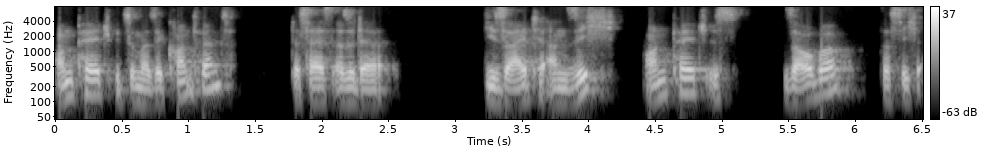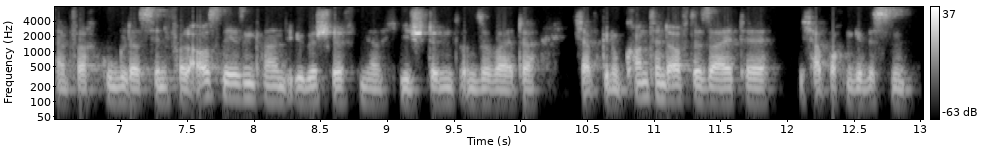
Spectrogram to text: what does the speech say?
On-Page bzw. Content. Das heißt also, der, die Seite an sich, On-Page, ist sauber, dass ich einfach Google das sinnvoll auslesen kann, die Überschriften, ja, hier stimmt und so weiter. Ich habe genug Content auf der Seite. Ich habe auch einen gewissen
